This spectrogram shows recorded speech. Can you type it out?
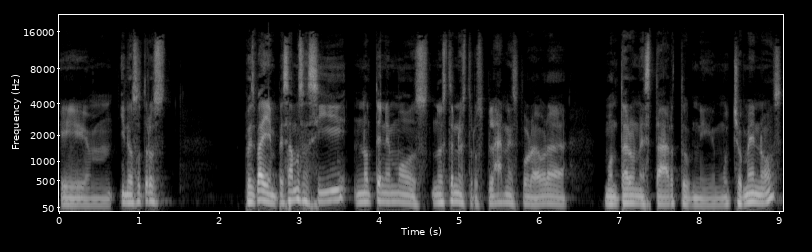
y nosotros, pues vaya, empezamos así, no tenemos, no está en nuestros planes por ahora montar una startup, ni mucho menos,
